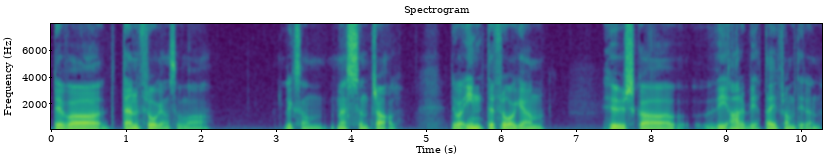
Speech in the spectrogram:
Det var den frågan som var liksom mest central. Det var inte frågan hur ska vi arbeta i framtiden?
